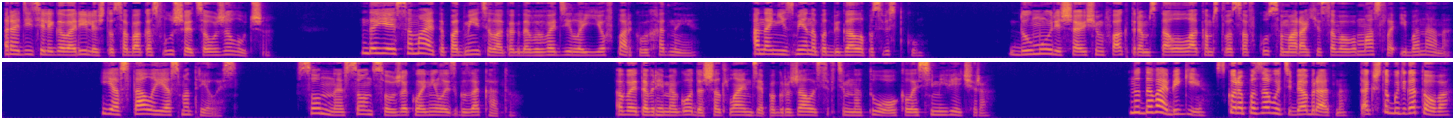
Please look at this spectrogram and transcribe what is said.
Родители говорили, что собака слушается уже лучше. Да я и сама это подметила, когда выводила ее в парк в выходные. Она неизменно подбегала по свистку. Думаю, решающим фактором стало лакомство со вкусом арахисового масла и банана. Я встала и осмотрелась. Сонное солнце уже клонилось к закату. В это время года Шотландия погружалась в темноту около семи вечера. «Ну давай, беги, скоро позову тебя обратно, так что будь готова».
